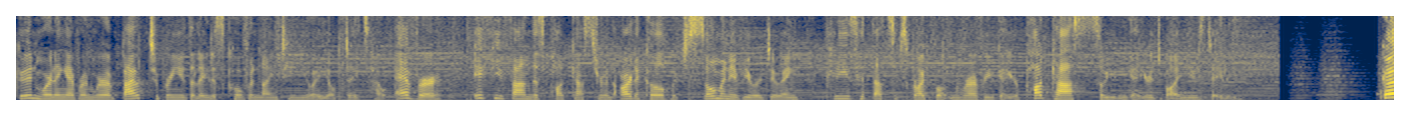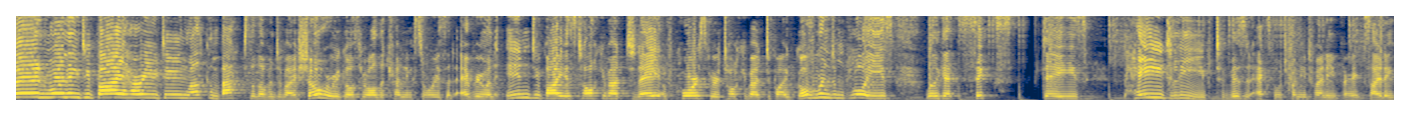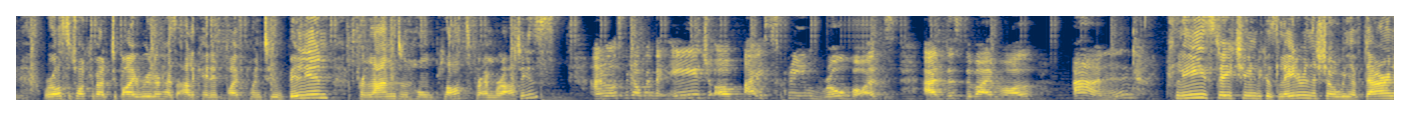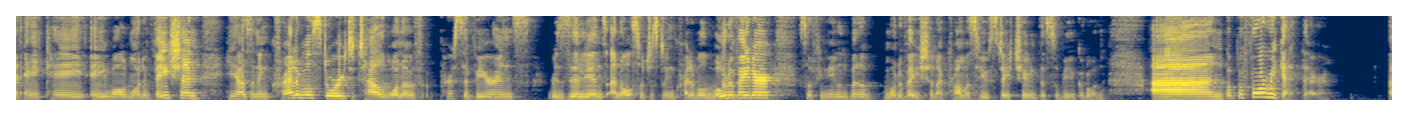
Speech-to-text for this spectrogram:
Good morning, everyone. We're about to bring you the latest COVID 19 UAE updates. However, if you found this podcast through an article, which so many of you are doing, please hit that subscribe button wherever you get your podcasts so you can get your Dubai news daily. Good morning, Dubai. How are you doing? Welcome back to the Lovin Dubai show, where we go through all the trending stories that everyone in Dubai is talking about. Today, of course, we're talking about Dubai government employees will get six days paid leave to visit Expo 2020. Very exciting. We're also talking about Dubai ruler has allocated 5.2 billion for land and home plots for Emiratis. And we'll also be talking about the age of ice cream robots at this Dubai mall. And Please stay tuned because later in the show we have Darren, aka AWOL Motivation. He has an incredible story to tell, one of perseverance, resilience, and also just an incredible motivator. So if you need a little bit of motivation, I promise you, stay tuned. This will be a good one. And but before we get there,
